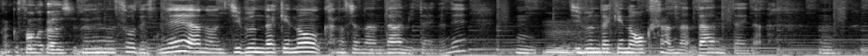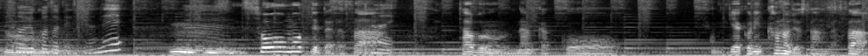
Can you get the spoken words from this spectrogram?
なんかそんな感じでうん、そうですね。あの自分だけの彼女なんだみたいなね、うんうん。自分だけの奥さんなんだみたいな、うん、そういうことですよね。うん、うん。そう思ってたらさ、はい、多分なんかこう逆に彼女さんがさ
